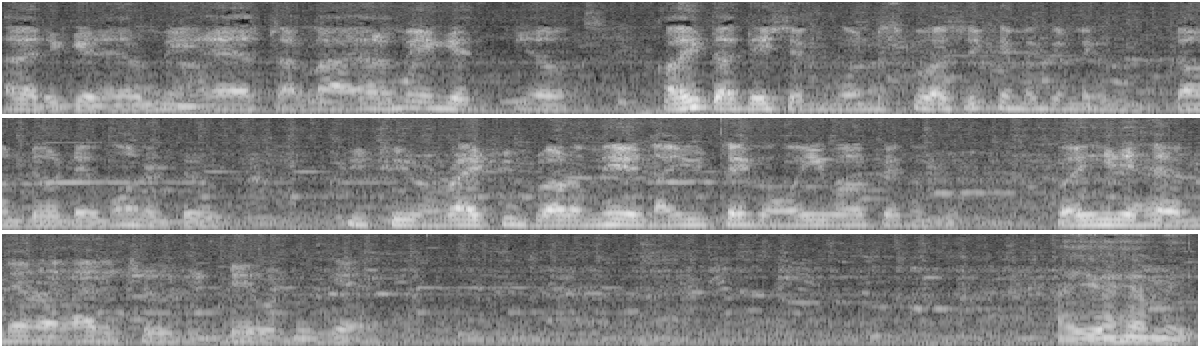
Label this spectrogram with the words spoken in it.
I had to get an Alameen ass a lot. Alameen get, you know, cause he thought they should be going to school. I said, you can't make them niggas don't do what they want to do. You treat them right, you brought them here, now you take them where you want to take them. But he didn't have a mental attitude to deal with the guys. How you and him meet?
